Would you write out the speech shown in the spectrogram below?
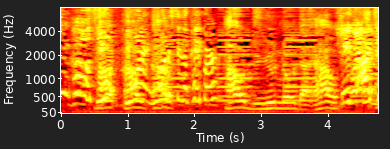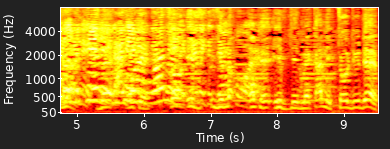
the engine codes. You, How- you how- want you how- want to see the paper? How do you know that? How? If I went told the the mechanic, mechanic. I Okay, didn't okay, so it. mechanic if is you know, for? okay, if the mechanic told you that,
